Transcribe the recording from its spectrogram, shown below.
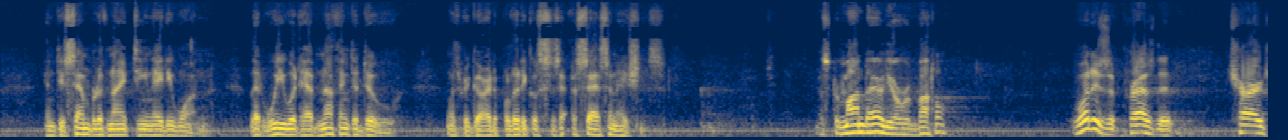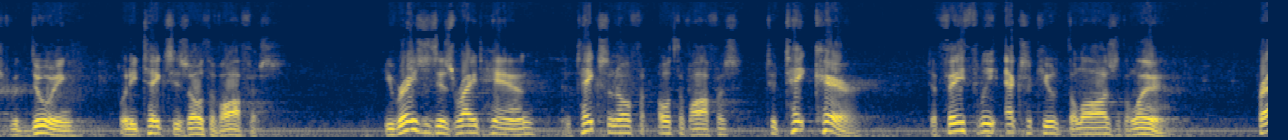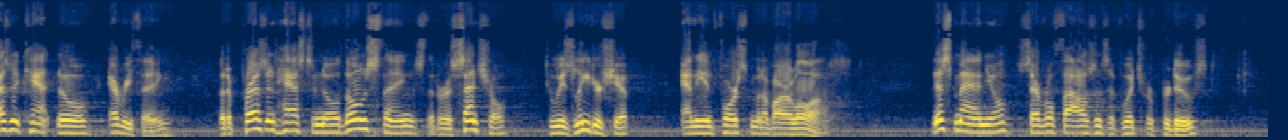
in December of 1981 that we would have nothing to do with regard to political assassinations. Mr. Mondale, your rebuttal. What is a president charged with doing when he takes his oath of office? He raises his right hand and takes an oath of office to take care to faithfully execute the laws of the land. President can't know everything, but a president has to know those things that are essential to his leadership and the enforcement of our laws. This manual, several thousands of which were produced,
